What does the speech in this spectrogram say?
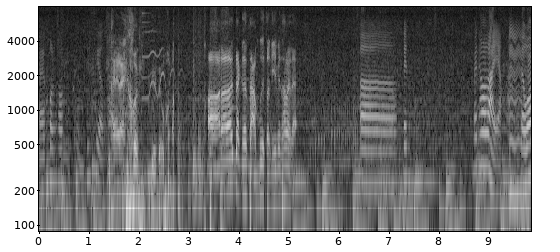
ลาย ๆ คนเขาคิดถึงพี่เสี่ยวหกันลายๆคนคือว่าอ่าแล้วจากเกินสามหมื่นตอนนี้เป็นเท่าไหร่แล้วเออเป็นไม่เท่าไหร่อะค่ะแต่ว่า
